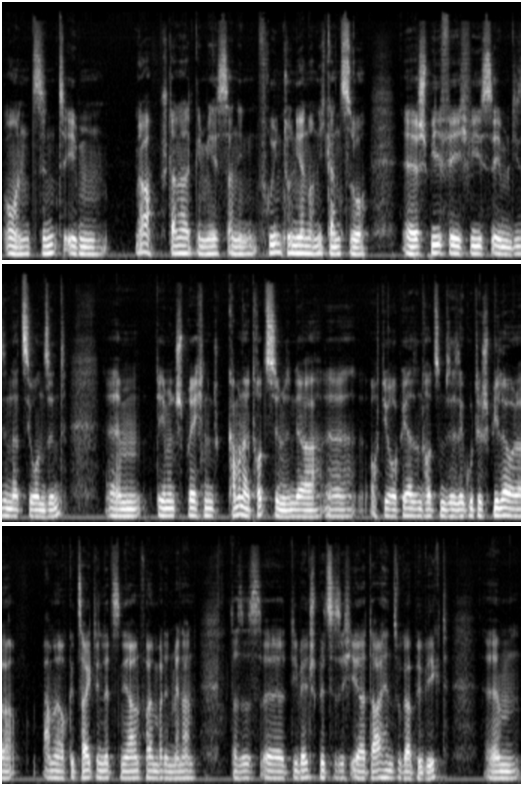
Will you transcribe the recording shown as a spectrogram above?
Und sind eben, ja, standardgemäß an den frühen Turnieren noch nicht ganz so äh, spielfähig, wie es eben diese Nationen sind. Ähm, dementsprechend kann man da trotzdem, sind ja äh, auch die Europäer sind trotzdem sehr, sehr gute Spieler oder haben wir auch gezeigt in den letzten Jahren, vor allem bei den Männern, dass es äh, die Weltspitze sich eher dahin sogar bewegt. Ähm,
